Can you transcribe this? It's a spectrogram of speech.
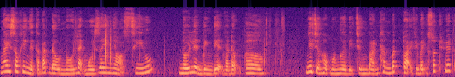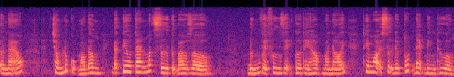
ngay sau khi người ta bắt đầu nối lại mối dây nhỏ xíu, nối liền bình điện và động cơ. Như trường hợp một người bị chứng bán thân bất toại vì bệnh xuất huyết ở não, trong lúc cục máu đông đã tiêu tan mất dư từ bao giờ. Đứng về phương diện cơ thể học mà nói thì mọi sự đều tốt đẹp bình thường,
